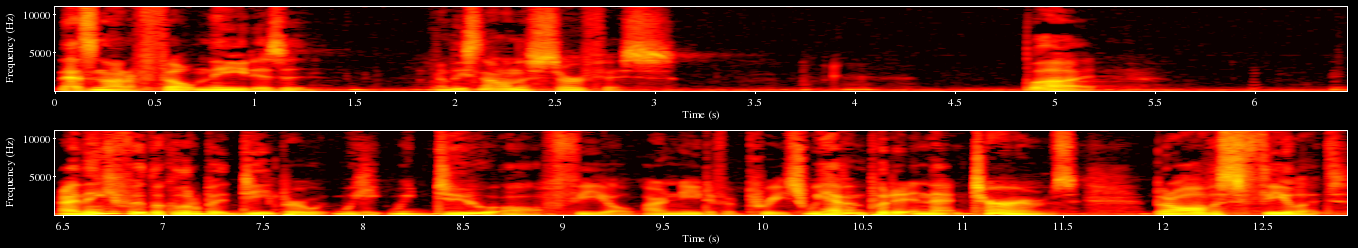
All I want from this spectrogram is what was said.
That's not a felt need, is it? At least not on the surface. But I think if we look a little bit deeper, we, we do all feel our need of a priest. We haven't put it in that terms, but all of us feel it.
